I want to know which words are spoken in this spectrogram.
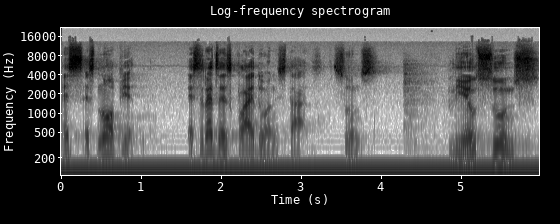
Es, es nopietni. Es redzēju klaidonis tāds suns. Liels suns.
